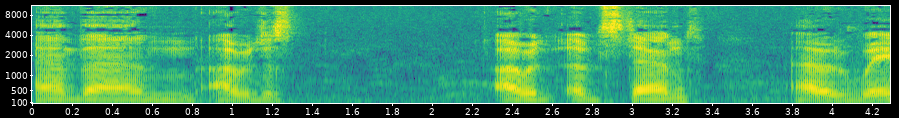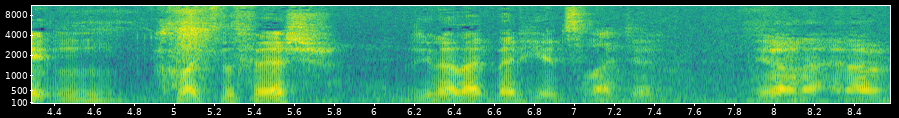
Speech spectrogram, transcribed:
and then I would just I would, I would stand, I would wait and collect the fish, you know that, that he had selected, you know, and I, and I would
